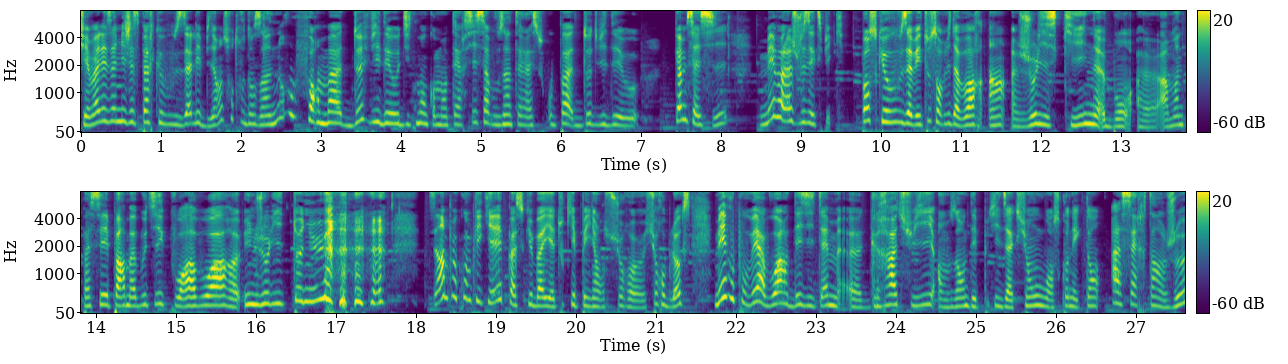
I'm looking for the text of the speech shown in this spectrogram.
Schéma les amis, j'espère que vous allez bien. On se retrouve dans un nouveau format de vidéo. Dites-moi en commentaire si ça vous intéresse ou pas d'autres vidéos comme celle-ci. Mais voilà, je vous explique. Je pense que vous avez tous envie d'avoir un joli skin. Bon, euh, à moins de passer par ma boutique pour avoir une jolie tenue. C'est un peu compliqué parce que bah il y a tout qui est payant sur, euh, sur Roblox, mais vous pouvez avoir des items euh, gratuits en faisant des petites actions ou en se connectant à certains jeux.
